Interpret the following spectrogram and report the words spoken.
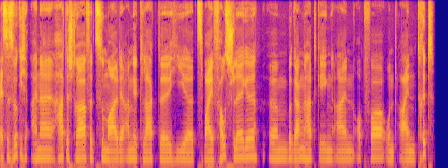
Es ist wirklich eine harte Strafe, zumal der Angeklagte hier zwei Faustschläge ähm, begangen hat gegen ein Opfer und einen Tritt.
